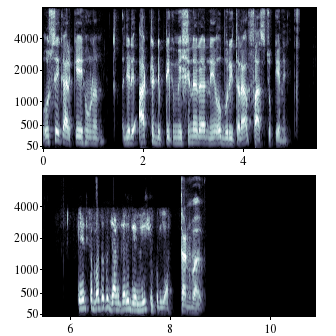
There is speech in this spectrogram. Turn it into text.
ਉਸੇ ਕਰਕੇ ਹੁਣ ਜਿਹੜੇ 8 ਡਿਪਟੀ ਕਮਿਸ਼ਨਰ ਨੇ ਉਹ ਬੁਰੀ ਤਰ੍ਹਾਂ ਫਸ ਚੁੱਕੇ ਨੇ। ਇਸ ਸੰਬੰਧਤ ਜਾਣਕਾਰੀ ਦੇਣ ਲਈ ਸ਼ੁਕਰੀਆ। ਧੰਨਵਾਦ।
